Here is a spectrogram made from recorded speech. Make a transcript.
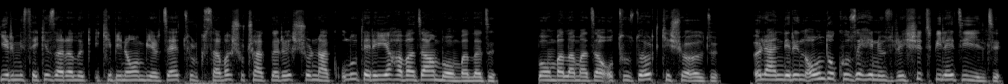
28 Aralık 2011'de Türk savaş uçakları Şırnak Uludere'yi havadan bombaladı. Bombalamada 34 kişi öldü. Ölenlerin 19'u henüz reşit bile değildi.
